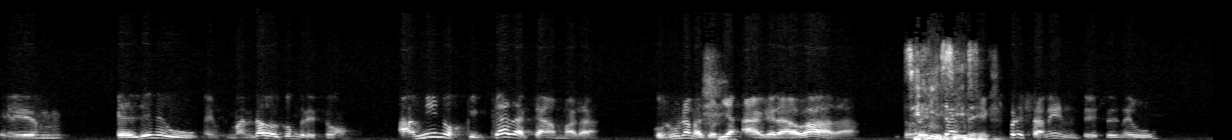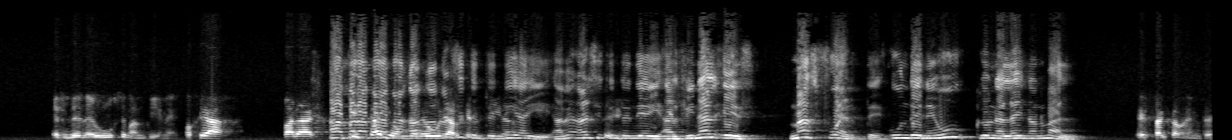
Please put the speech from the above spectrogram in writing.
em, el DNU mandado al Congreso, a menos que cada Cámara, con una mayoría agravada, rechace expresamente ese DNU, el DNU se mantiene. O sea, para ah, para, para, a, ver si te entendí ahí, a ver, si te entendí ahí. Al final es más fuerte un DNU que una ley normal. Exactamente,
